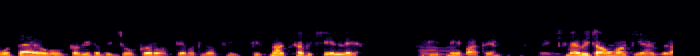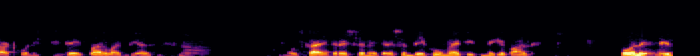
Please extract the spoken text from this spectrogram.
होता है वो कभी कभी चोकर होते मतलब कि कितना अच्छा भी खेल ले हाँ, जीत नहीं पाते मैं भी चाहूँगा कि यार विराट कोहली जीते एक बार आईपीएल हाँ। उसका एग्रेशन एग्रेशन देखू मैं जीतने के बाद। वो लेकिन इस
